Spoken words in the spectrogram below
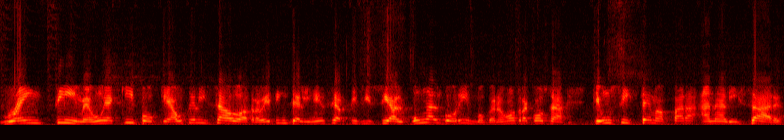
Brain Team. Es un equipo que ha utilizado a través de inteligencia artificial un algoritmo que no es otra cosa que un sistema para analizar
